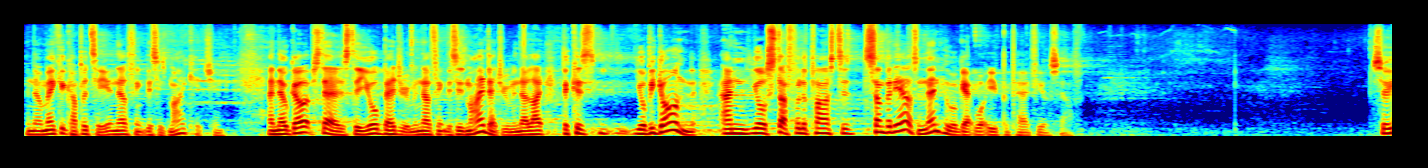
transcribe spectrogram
and they'll make a cup of tea and they'll think, this is my kitchen. And they'll go upstairs to your bedroom and they'll think, this is my bedroom. And they're like, because you'll be gone and your stuff will have passed to somebody else. And then who will get what you prepared for yourself? So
